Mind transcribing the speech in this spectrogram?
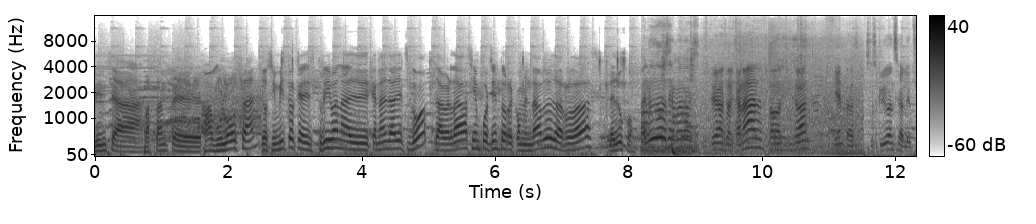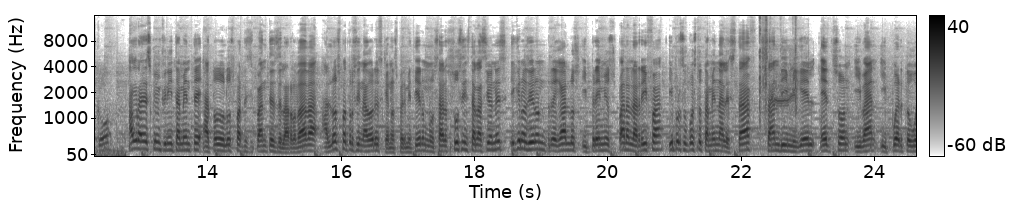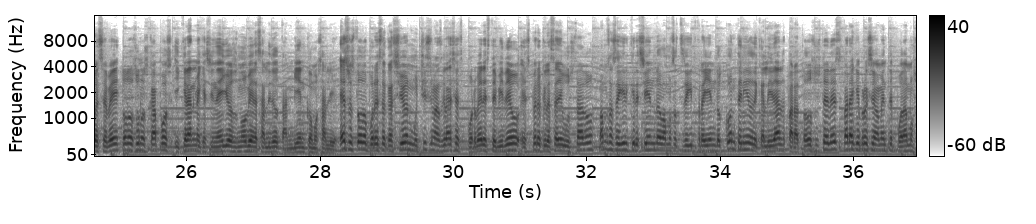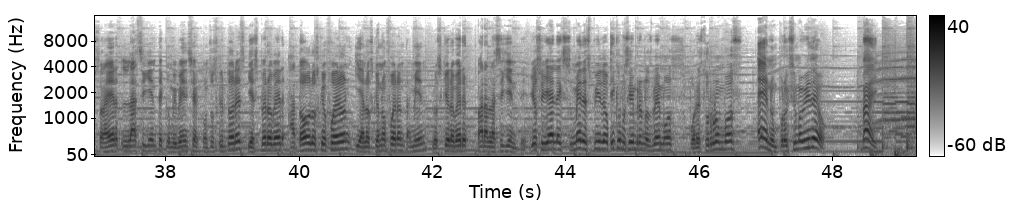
bastante fabulosa. Los invito a que se suscriban al canal de Alex Go, la verdad 100% recomendable, las rodadas de lujo. Saludos hermanos. Suscríbanse al canal, todo chingón. Vientos. Suscríbanse a Let's Go. Agradezco infinitamente a todos los participantes de la rodada, a los patrocinadores que nos permitieron usar sus instalaciones y que nos dieron regalos y premios para la rifa y por supuesto también al staff, Sandy, Miguel, Edson, Iván y Puerto USB, todos unos capos y créanme que sin ellos no hubiera salido tan bien como salió. Eso es todo por esta ocasión, muchísimas gracias por ver este video, espero que les haya gustado, vamos a seguir creciendo, vamos a seguir trayendo contenido de calidad para todos ustedes para que próximamente podamos traer la siguiente convivencia con suscriptores y espero ver a todos los que fueron y a los que no fueron también, los quiero ver para la siguiente. Yo soy Alex, me despido y como siempre nos vemos por estos rumbos en un próximo video. Bye.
